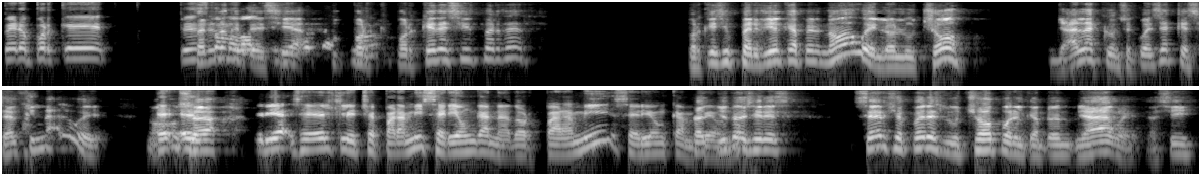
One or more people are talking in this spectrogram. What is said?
pero porque... Pues, pero como te decía, ¿por, qué decir perder? Porque si perdió el campeonato, no, güey, lo luchó. Ya la consecuencia que sea al final, güey. Eh, o sea, sería, el cliché. Para mí sería un ganador. Para mí sería un campeón. Yo te voy a decir es, Sergio Pérez luchó por el campeón. Ya, güey, así.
